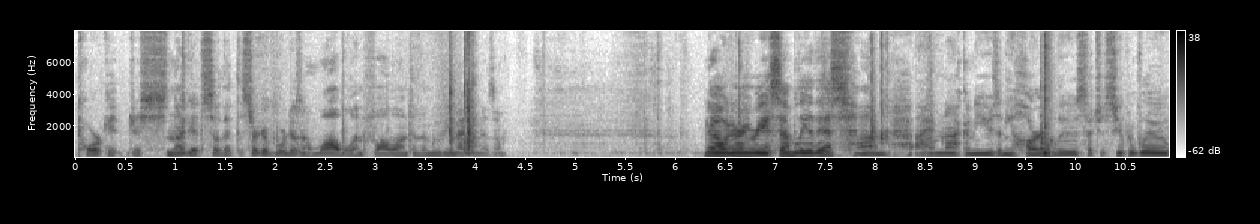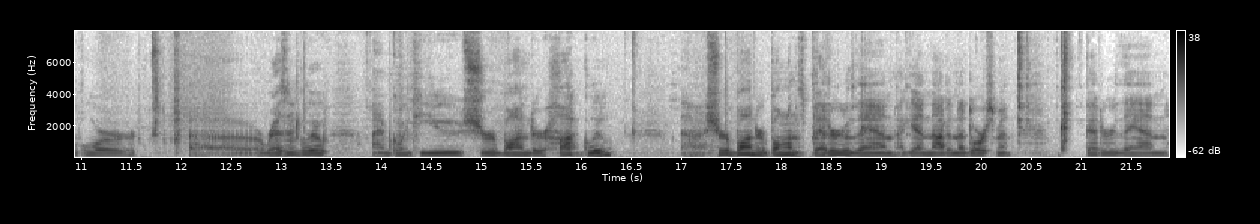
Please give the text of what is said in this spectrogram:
torque it, just snug it so that the circuit board doesn't wobble and fall onto the moving mechanism. Now, during reassembly of this, um, I'm not going to use any hard glues such as super glue or uh, a resin glue. I'm going to use Surebonder hot glue. Uh, Surebonder bonds better than, again, not an endorsement, better than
